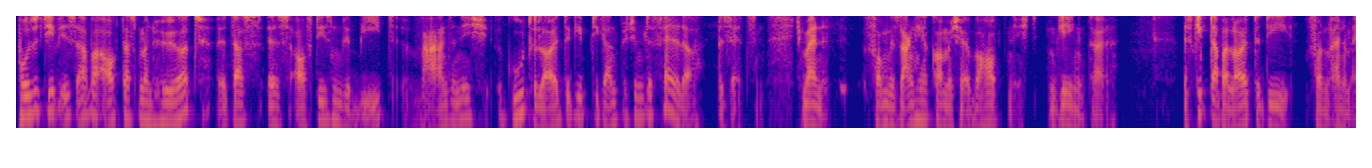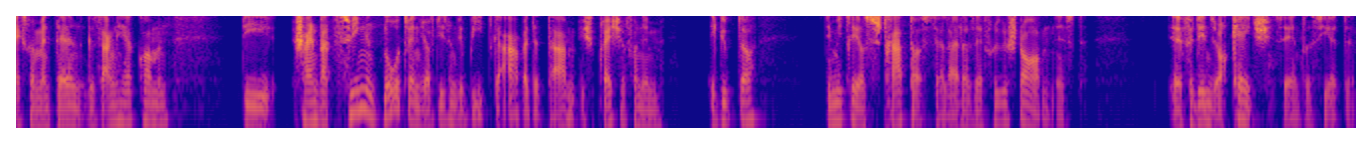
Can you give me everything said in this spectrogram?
Positiv ist aber auch, dass man hört, dass es auf diesem Gebiet wahnsinnig gute Leute gibt, die ganz bestimmte Felder besetzen. Ich meine, vom Gesang her komme ich ja überhaupt nicht. Im Gegenteil. Es gibt aber Leute, die von einem experimentellen Gesang herkommen, die scheinbar zwingend notwendig auf diesem Gebiet gearbeitet haben. Ich spreche von dem Ägypter Dimitrios Stratos, der leider sehr früh gestorben ist, äh, für den sich auch Cage sehr interessierte.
